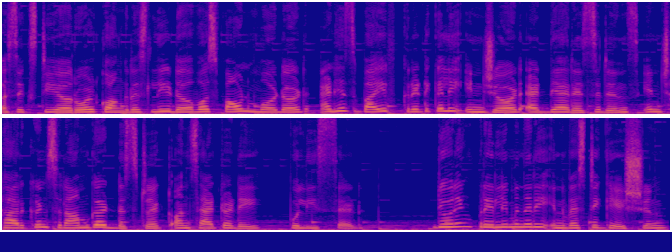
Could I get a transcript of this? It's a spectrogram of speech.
A 60 year old Congress leader was found murdered and his wife critically injured at their residence in Jharkhand's Ramgarh district on Saturday, police said. During preliminary investigation,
